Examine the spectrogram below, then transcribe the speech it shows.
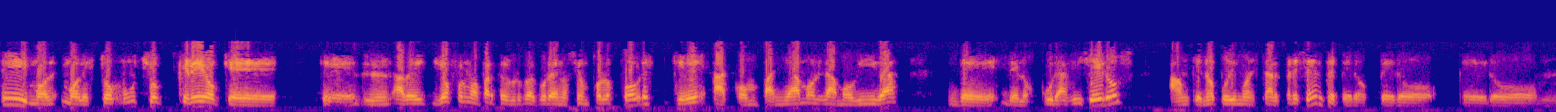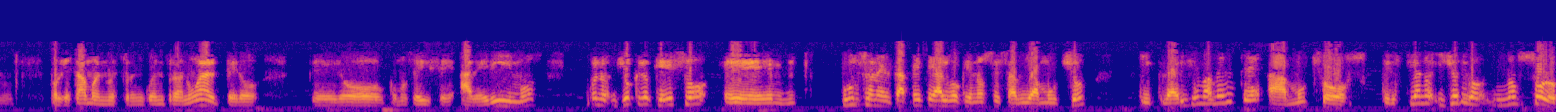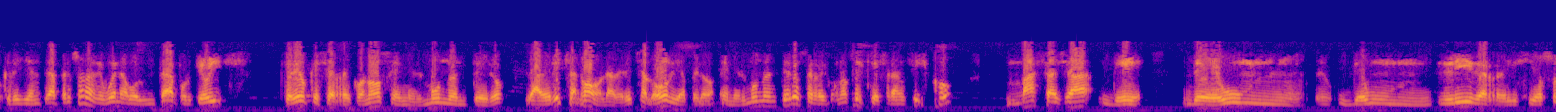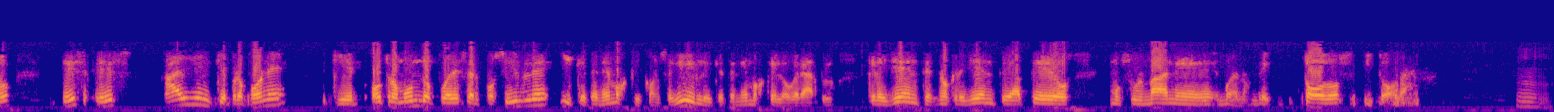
Sí, molestó mucho. Creo que, a ver, yo formo parte del grupo de cura de Noción por los Pobres que acompañamos la movida de, de los curas villeros, aunque no pudimos estar presentes, pero, pero, pero, mm, porque estábamos en nuestro encuentro anual, pero pero, como se dice, adherimos. Bueno, yo creo que eso eh, puso en el tapete algo que no se sabía mucho, y clarísimamente a muchos cristianos, y yo digo, no solo creyentes, a personas de buena voluntad, porque hoy creo que se reconoce en el mundo entero, la derecha no, la derecha lo odia, pero en el mundo entero se reconoce que Francisco, más allá de, de, un, de un líder religioso, es, es alguien que propone que otro mundo puede ser posible y que tenemos que conseguirlo y que tenemos que lograrlo. Creyentes, no creyentes, ateos, musulmanes, bueno, de todos y todas. Mm.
